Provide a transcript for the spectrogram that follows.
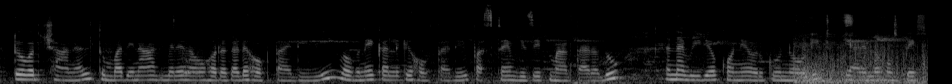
ಬ್ಯಾಕ್ ಟು ಅವರ್ ಚಾನಲ್ ತುಂಬ ದಿನ ಆದಮೇಲೆ ನಾವು ಹೊರಗಡೆ ಹೋಗ್ತಾ ಇದ್ದೀವಿ. ಒಗನೇಕಲ್ಲಿಗೆ ಹೋಗ್ತಾ ಇದ್ದೀವಿ. ಫಸ್ಟ್ ಟೈಮ್ ವಿಸಿಟ್ ಮಾಡ್ತಾ ಇರೋದು. ನನ್ನ ವಿಡಿಯೋ ಕೊನೆವರೆಗೂ ನೋಡಿ, ಯಾರೆಲ್ಲ ಹೋಗಬೇಕು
